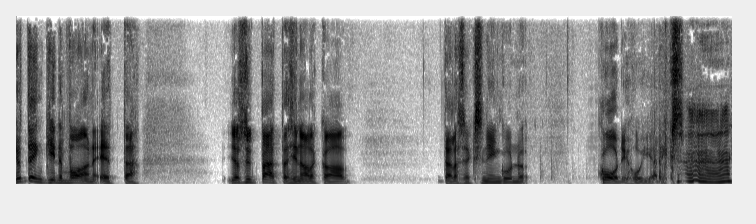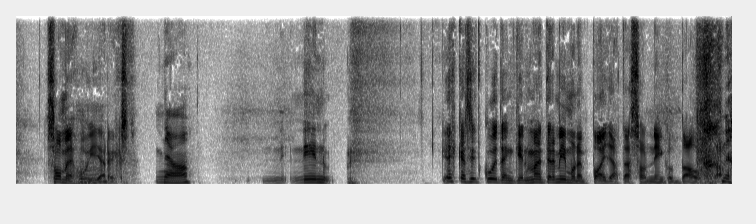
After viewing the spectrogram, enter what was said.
jotenkin vaan, että jos nyt päättäisin alkaa tällaiseksi niin kuin koodihuijariksi, mm. somehuijariksi, Joo. ni- niin ehkä sitten kuitenkin, mä en tiedä millainen paja tässä on niin kuin taustalla.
